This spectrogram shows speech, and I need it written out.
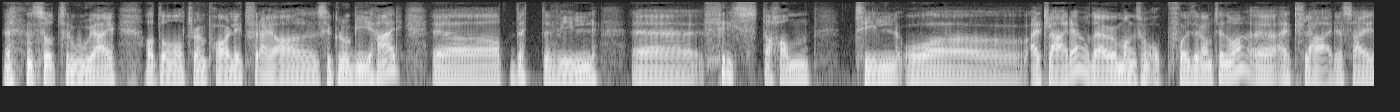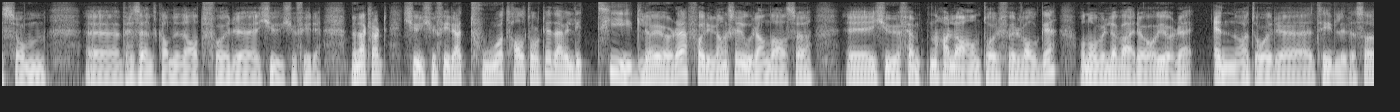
så tror jeg at Donald Trump har litt Freya-psykologi her. Eh, at dette vil eh, friste han til å erklære, og det er jo mange som oppfordrer ham til nå, eh, erklære seg som eh, presidentkandidat for 2024. Eh, Men det er klart, 2024 er to og et halvt år til. Det er veldig tidlig å gjøre det. Forrige gang så gjorde han det altså i 2015, halvannet år før valget, og nå vil det være å gjøre det enda et år tidligere. Så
